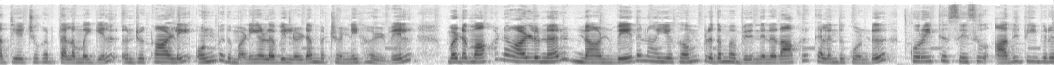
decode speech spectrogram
அத்தியட்சகர் தலைமையில் இன்று காலை ஒன்பது மணியளவில் இடம்பெற்ற நிகழ்வில் வடமாகாண ஆளுநர் நான் வேதநாயகம் பிரதம விருந்தினராக கலந்து கொண்டு குறித்த சிசு அதிதீவிர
